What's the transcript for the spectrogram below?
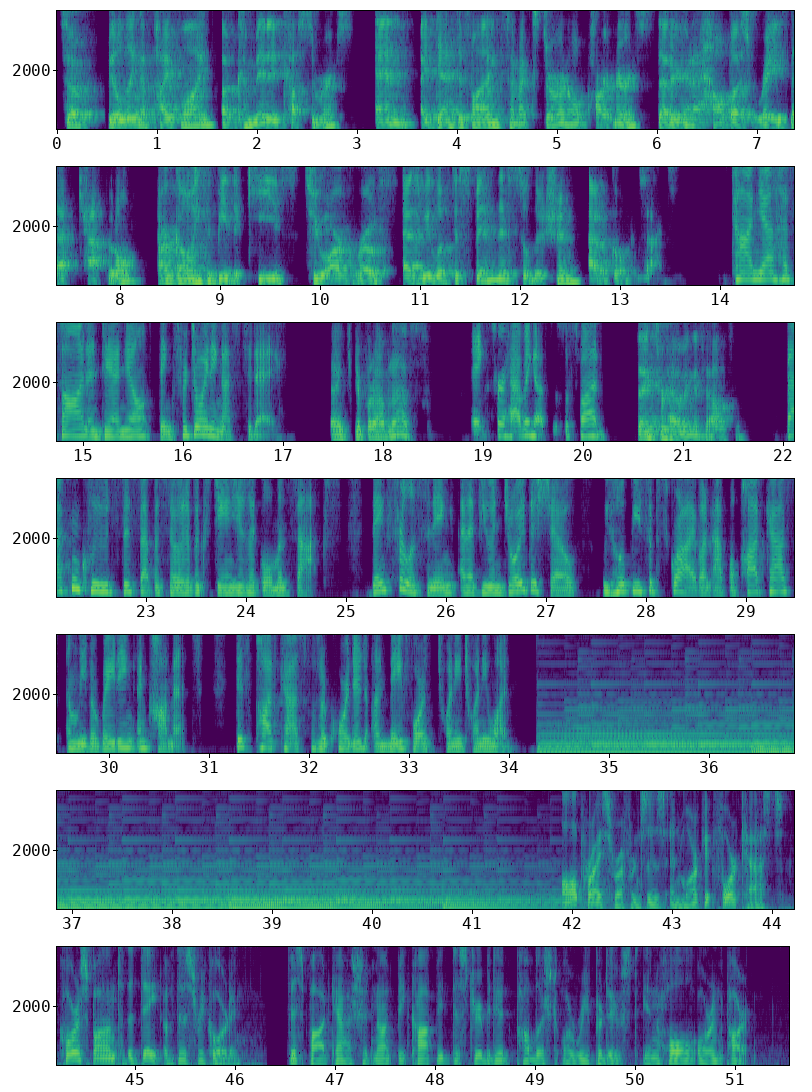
So, building a pipeline of committed customers and identifying some external partners that are going to help us raise that capital are going to be the keys to our growth as we look to spin this solution out of Goldman Sachs. Tanya, Hassan, and Daniel, thanks for joining us today. Thank you for having us. Thanks for having us. This was fun. Thanks for having us, Allison. That concludes this episode of Exchanges at Goldman Sachs. Thanks for listening. And if you enjoyed the show, we hope you subscribe on Apple Podcasts and leave a rating and comment. This podcast was recorded on May 4th, 2021. All price references and market forecasts correspond to the date of this recording. This podcast should not be copied, distributed, published, or reproduced in whole or in part.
